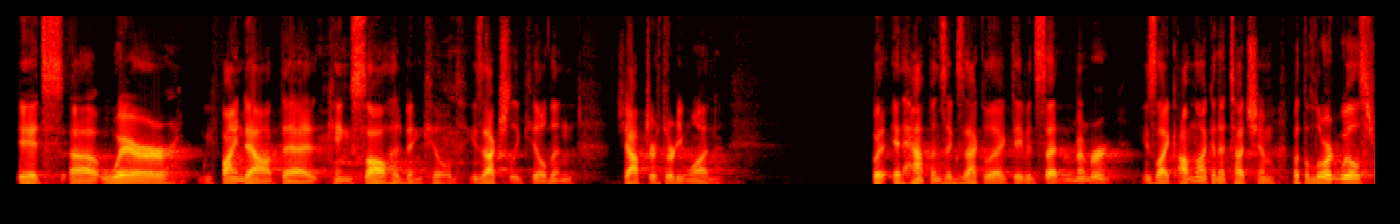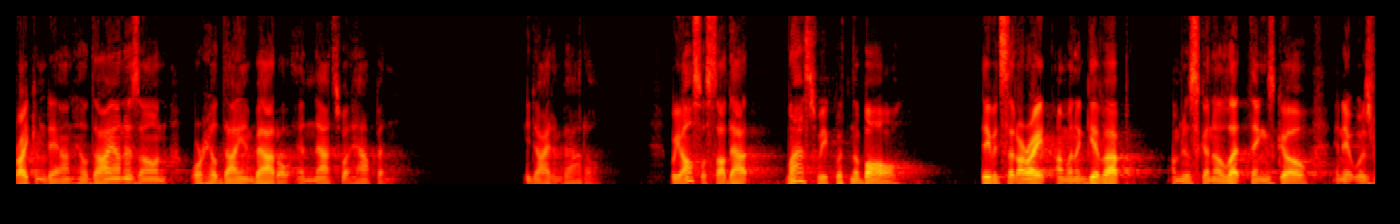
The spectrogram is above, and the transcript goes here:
it's uh, where we find out that King Saul had been killed. He's actually killed in chapter 31. But it happens exactly like David said. Remember? He's like, I'm not going to touch him, but the Lord will strike him down. He'll die on his own, or he'll die in battle. And that's what happened. He died in battle. We also saw that last week with Nabal. David said, All right, I'm going to give up. I'm just going to let things go. And it was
